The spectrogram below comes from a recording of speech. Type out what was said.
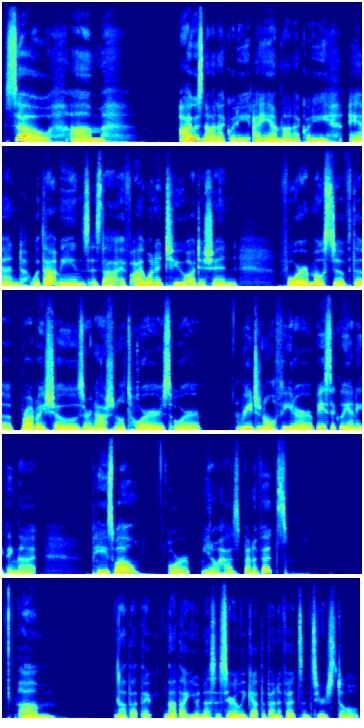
So, um, I was non equity. I am non equity. And what that means is that if I wanted to audition for most of the Broadway shows or national tours or regional theater, basically anything that pays well or, you know, has benefits, um, not that they not that you would necessarily get the benefit since you're still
